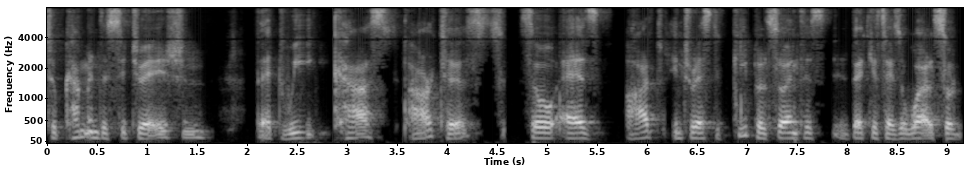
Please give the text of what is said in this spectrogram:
to come in the situation that we cast artists so as art interested people so and this, that you say so well so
